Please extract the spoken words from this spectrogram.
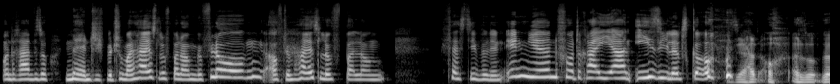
Und Ravi so, Mensch, ich bin schon mal Heißluftballon geflogen, auf dem Heißluftballon Festival in Indien vor drei Jahren, easy, let's go. Er hat auch, also da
